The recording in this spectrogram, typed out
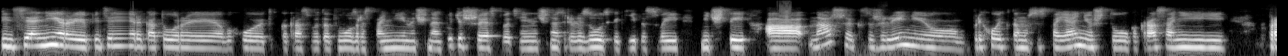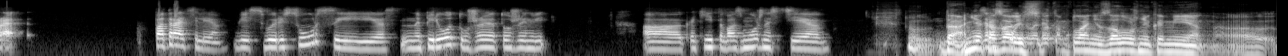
пенсионеры, пенсионеры, которые выходят как раз в этот возраст, они начинают путешествовать, они начинают реализовывать какие-то свои мечты, а наши, к сожалению, приходят к тому состоянию, что как раз они. Потратили весь свой ресурс и наперед уже тоже инв... А, какие-то возможности ну, да, они оказались в этом плане заложниками э,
